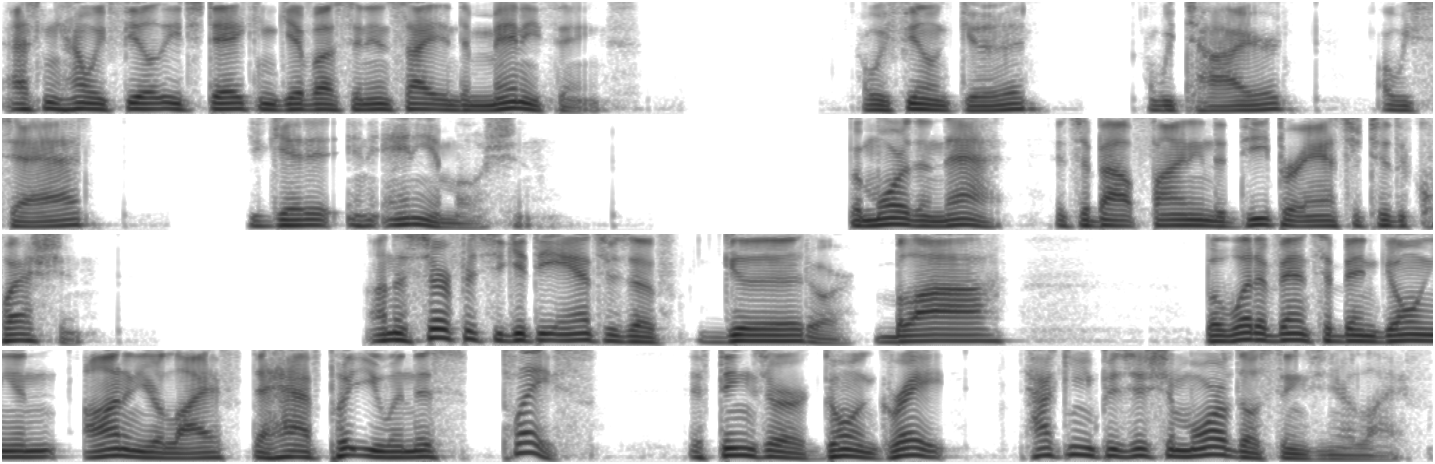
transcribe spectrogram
Asking how we feel each day can give us an insight into many things. Are we feeling good? Are we tired? Are we sad? You get it in any emotion. But more than that, it's about finding the deeper answer to the question. On the surface, you get the answers of good or blah. But what events have been going in, on in your life that have put you in this place? If things are going great, how can you position more of those things in your life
